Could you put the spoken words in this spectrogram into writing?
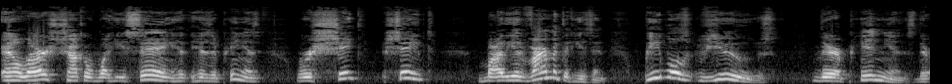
and a large chunk of what he's saying, his, opinions, were shaped, shaped by the environment that he's in. People's views, their opinions, their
